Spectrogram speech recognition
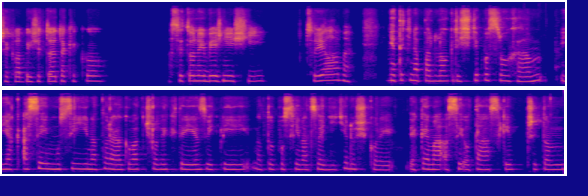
Řekla bych, že to je tak jako asi to nejběžnější, co děláme. Mě teď napadlo, když tě poslouchám, jak asi musí na to reagovat člověk, který je zvyklý na to posílat své dítě do školy. Jaké má asi otázky při tom,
